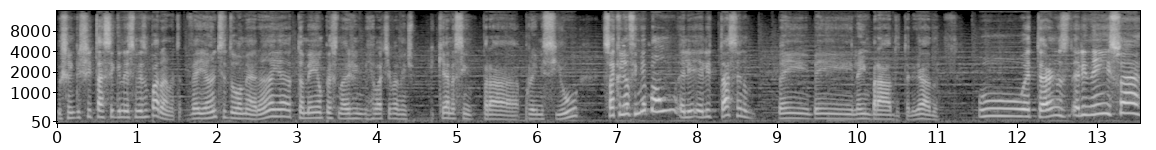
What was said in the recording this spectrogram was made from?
O Shang-Chi tá seguindo esse mesmo parâmetro. Veio antes do Homem-Aranha, também é um personagem relativamente pequeno, assim, pra, pro MCU. Só que ele é um filme bom, ele, ele tá sendo bem, bem lembrado, tá ligado? O Eternos, ele nem isso é.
